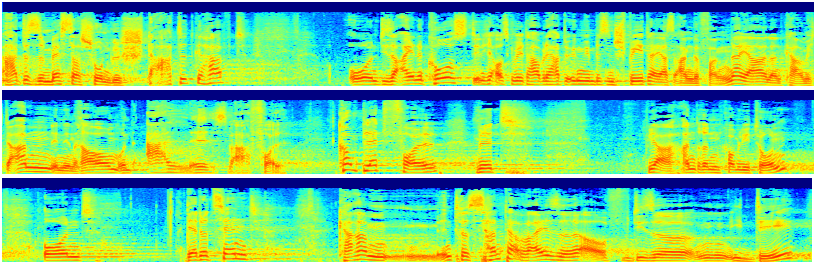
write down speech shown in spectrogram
hat das Semester schon gestartet gehabt. Und dieser eine Kurs, den ich ausgewählt habe, der hatte irgendwie ein bisschen später erst angefangen. Naja, und dann kam ich da an in den Raum und alles war voll. Komplett voll mit ja, anderen Kommilitonen. Und der Dozent kam interessanterweise auf diese hm, Idee,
